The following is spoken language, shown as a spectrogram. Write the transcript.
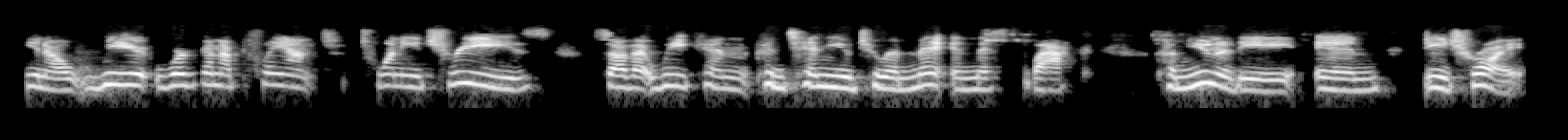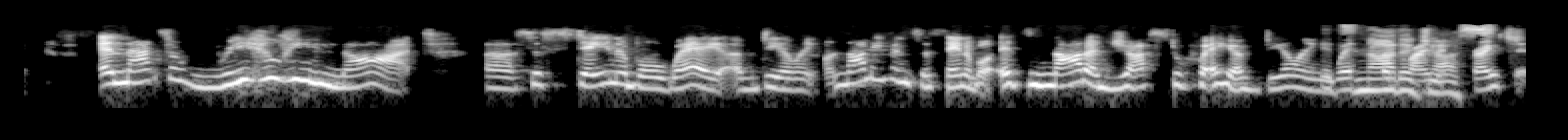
you know, we we're going to plant 20 trees so that we can continue to emit in this black community in Detroit. And that's a really not a sustainable way of dealing, not even sustainable. It's not a just way of dealing it's with not the a climate just, crisis.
